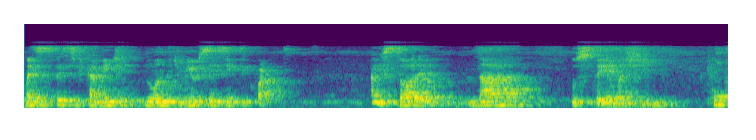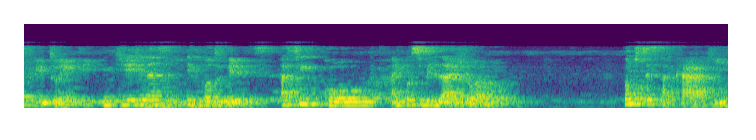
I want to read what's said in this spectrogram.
mais especificamente no ano de 1604. A história narra os temas de conflito entre indígenas e portugueses, assim como a impossibilidade do amor. Vamos destacar aqui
